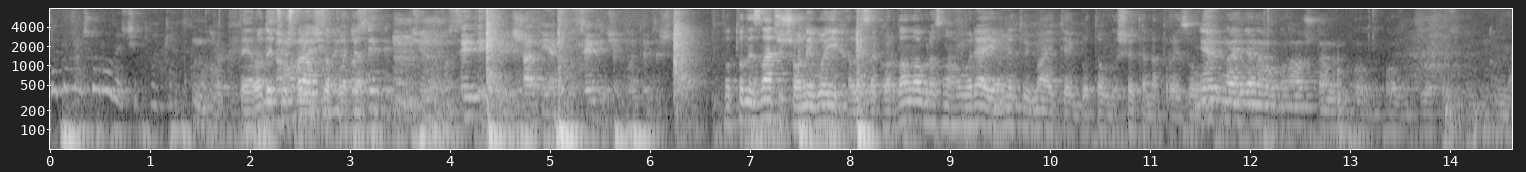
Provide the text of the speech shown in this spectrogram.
Я думаю, що родичі. Ну, так. Та й родичі штраф заплатять. Косити, чи не косити, чи рішати, як косити, чи платити штраф. Ну то не значить, що вони виїхали за кордон, образно говоря, і вони тут мають якби то лишити на производство. Ні, навіть я не виконав, що там по, по Ну.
